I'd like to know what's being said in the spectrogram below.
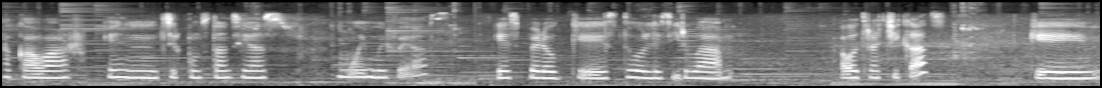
acabar en circunstancias muy muy feas. Espero que esto les sirva a otras chicas que,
